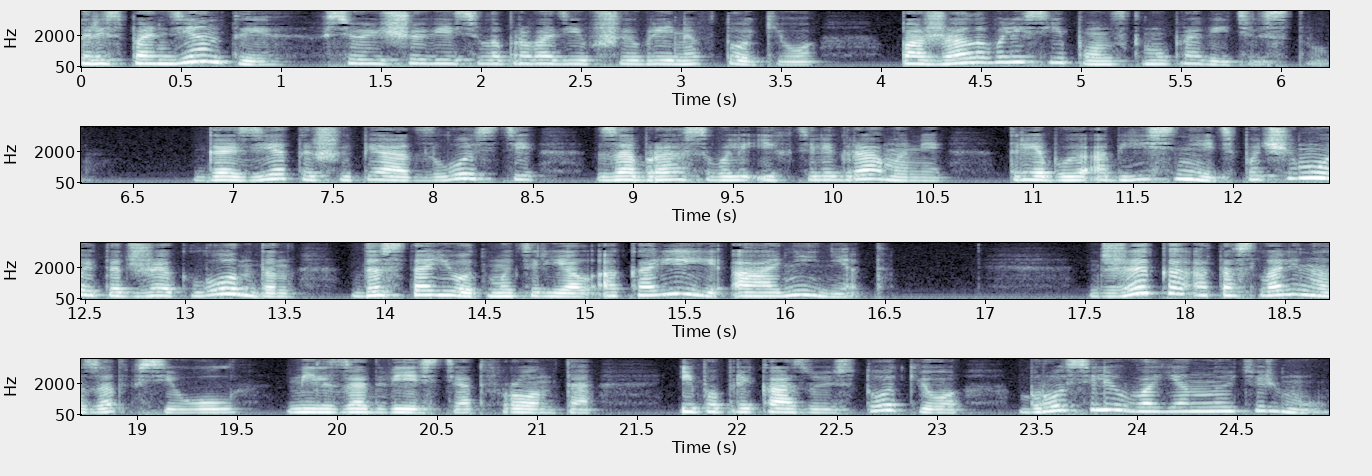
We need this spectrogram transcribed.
Корреспонденты, все еще весело проводившие время в Токио, пожаловались японскому правительству. Газеты, шипя от злости, забрасывали их телеграммами, требуя объяснить, почему этот Джек Лондон достает материал о Корее, а они нет. Джека отослали назад в Сеул, миль за 200 от фронта, и по приказу из Токио бросили в военную тюрьму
